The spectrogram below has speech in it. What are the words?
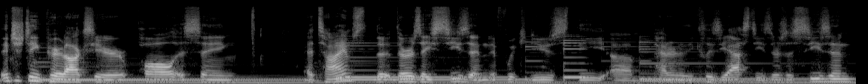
interesting paradox here paul is saying at times th- there is a season if we could use the um, pattern of the ecclesiastes there's a season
